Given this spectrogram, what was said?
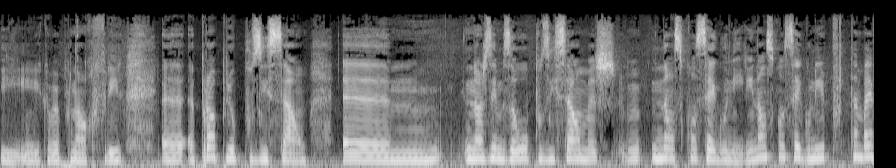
e, e, acabei por não referir, uh, a própria oposição. Uh, nós dizemos a oposição, mas não se consegue unir. E não se consegue unir porque também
